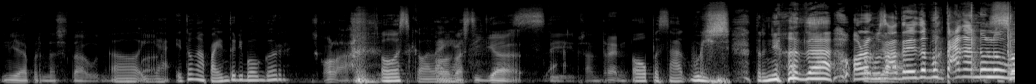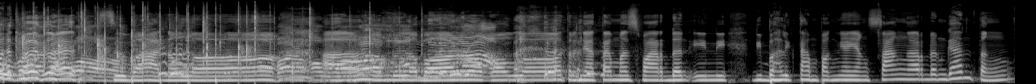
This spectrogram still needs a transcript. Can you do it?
Iya pernah setahun. Oh iya, itu ngapain tuh di Bogor? Sekolah. Oh, sekolah Sekolah ya. kelas 3 di pesantren. Oh pesat, wih ternyata orang pesantren tepuk tangan dulu buat Subhanallah. Subhanallah. Barakallah. Alhamdulillah barakallah. Ternyata Mas Fardan ini di balik tampangnya yang sangar dan ganteng,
